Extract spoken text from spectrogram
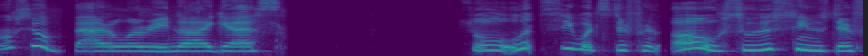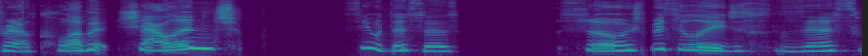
Let's do a battle arena, I guess. So let's see what's different. Oh, so this seems different. A club challenge. Let's see what this is. So it's basically just this.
